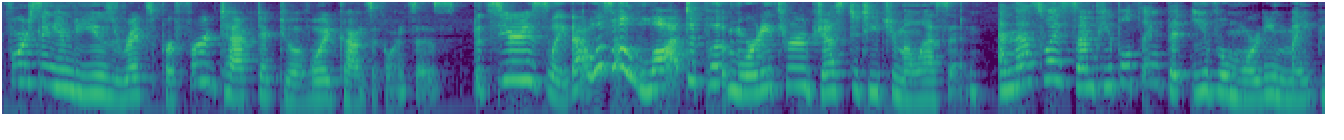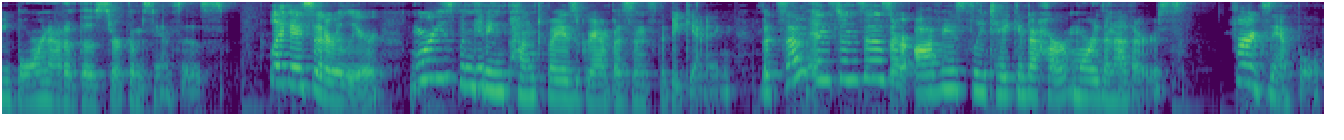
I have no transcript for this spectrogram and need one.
forcing him to use Rick's preferred tactic to avoid consequences. But seriously, that was a lot to put Morty through just to teach him a lesson. And that's why some people think that evil Morty might be born out of those circumstances. Like I said earlier, Morty's been getting punked by his grandpa since the beginning, but some instances are obviously taken to heart more than others. For example,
